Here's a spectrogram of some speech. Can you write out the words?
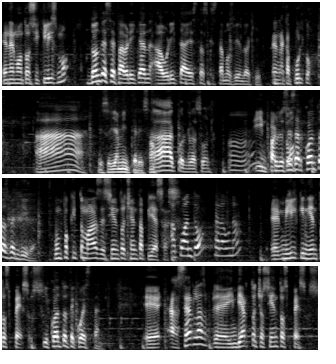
en el motociclismo ¿Dónde se fabrican ahorita estas que estamos viendo aquí? en Acapulco. Ah, eso ya me interesó. Ah, con razón. Impactó Julio César, ¿cuánto has vendido? un poquito más de 180 piezas. ¿A cuánto cada una? Eh, 1.500 pesos. ¿Y cuánto te cuestan? Eh, hacerlas eh, invierto 800 pesos.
